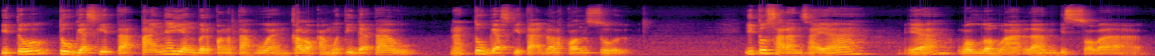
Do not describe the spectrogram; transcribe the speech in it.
Itu tugas kita, tanya yang berpengetahuan kalau kamu tidak tahu. Nah, tugas kita adalah konsul. Itu saran saya ya, wallahu a'lam bissawab.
